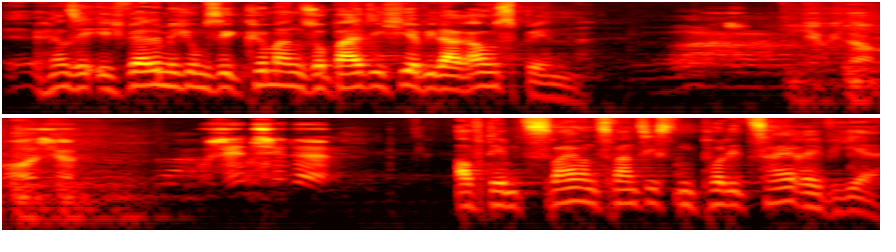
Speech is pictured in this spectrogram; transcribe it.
Äh, Hören Sie, ich werde mich um Sie kümmern, sobald ich hier wieder raus bin. Hier wieder raus, ja. Wo sind Sie denn? Auf dem 22. Polizeirevier.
